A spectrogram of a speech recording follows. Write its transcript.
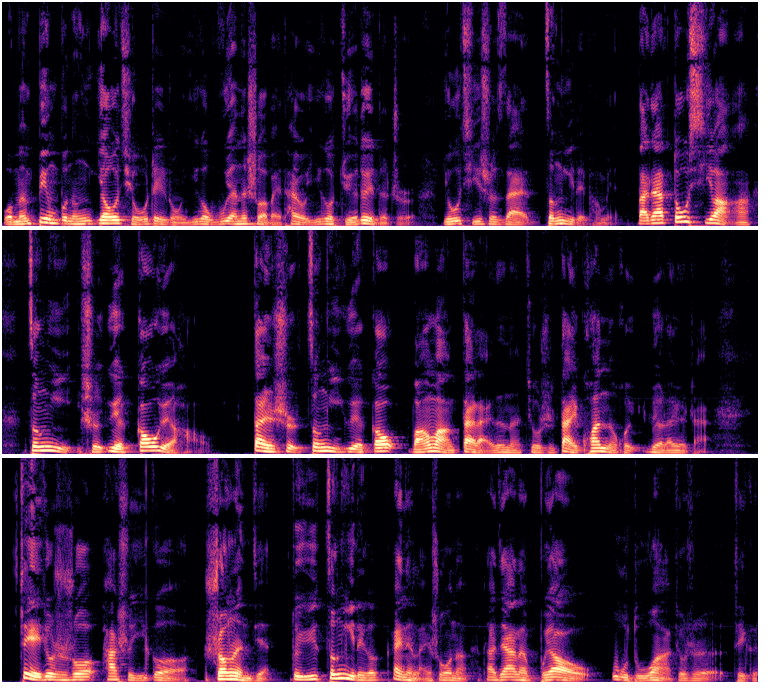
我们并不能要求这种一个无源的设备它有一个绝对的值，尤其是在增益这方面，大家都希望啊，增益是越高越好。但是增益越高，往往带来的呢就是带宽呢会越来越窄，这也就是说它是一个双刃剑。对于增益这个概念来说呢，大家呢不要误读啊，就是这个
